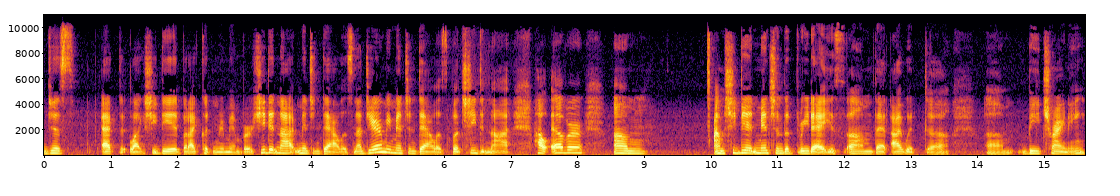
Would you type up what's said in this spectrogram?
just acted like she did, but I couldn't remember. She did not mention Dallas. Now, Jeremy mentioned Dallas, but she did not. However, um, um, she did mention the three days um, that I would uh, um, be training.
